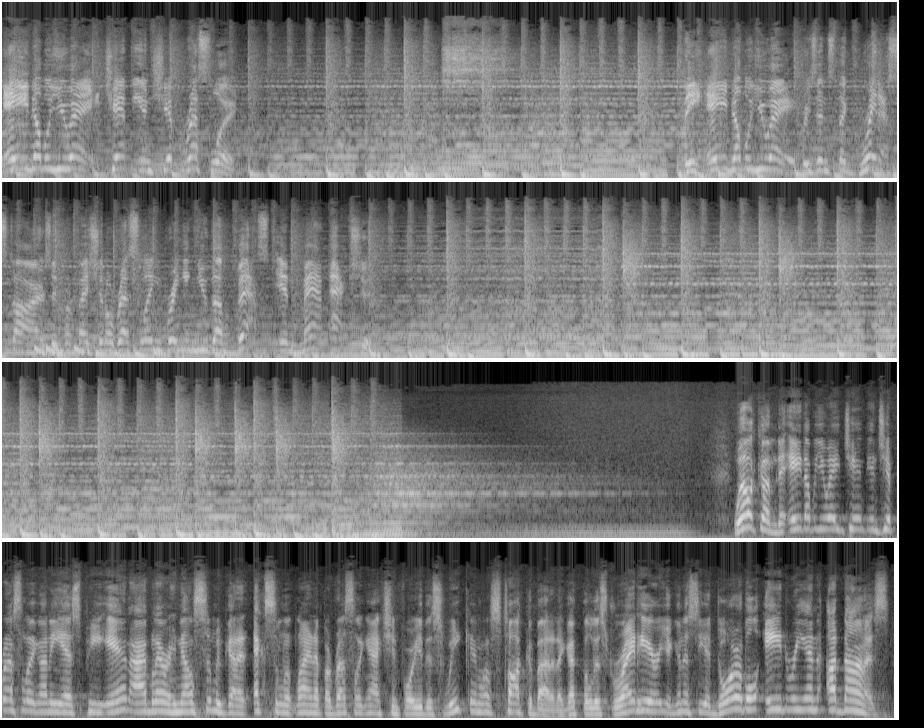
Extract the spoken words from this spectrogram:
AWA Championship Wrestling. The AWA presents the greatest stars in professional wrestling, bringing you the best in mat action. Welcome to AWA Championship Wrestling on ESPN. I'm Larry Nelson. We've got an excellent lineup of wrestling action for you this week, and let's talk about it. I got the list right here. You're going to see adorable Adrian Adonis.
